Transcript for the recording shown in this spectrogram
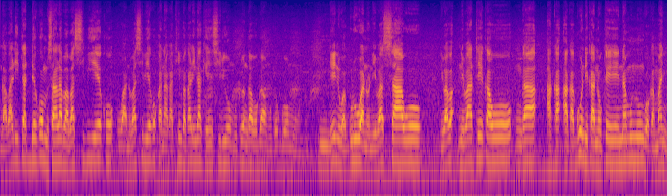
nga balitaddeko omusaalaba basibyeko wano basibyeko kano akatimba kalinga kensiri omutwe nga boga omutwe gw'omuntu. Mm. then waggulu wano ne bassaawo ne bateekawo nga aka- akagundi kano ke namunungu okamanyi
